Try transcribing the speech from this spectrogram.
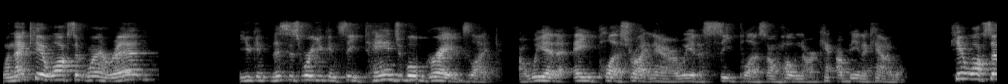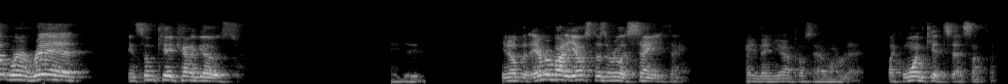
When that kid walks up wearing red, you can, this is where you can see tangible grades like, are we at an A plus right now? Are we at a C plus on holding our, account, are being accountable? Kid walks up wearing red, and some kid kind of goes, Hey, dude. You know, but everybody else doesn't really say anything. Hey, man, you're not supposed to have on red. Like one kid says something.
